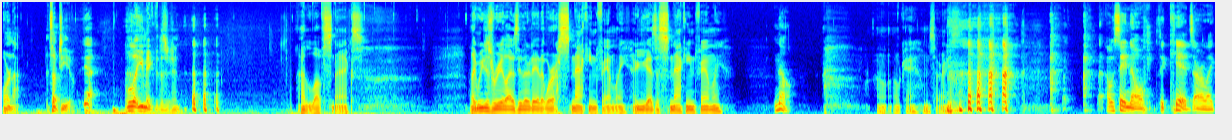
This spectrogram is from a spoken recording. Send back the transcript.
or not. It's up to you. Yeah. We'll let you make the decision. I love snacks. Like we just realized the other day that we're a snacking family. Are you guys a snacking family? No. Oh, okay. I'm sorry. I would say no. The kids are like,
